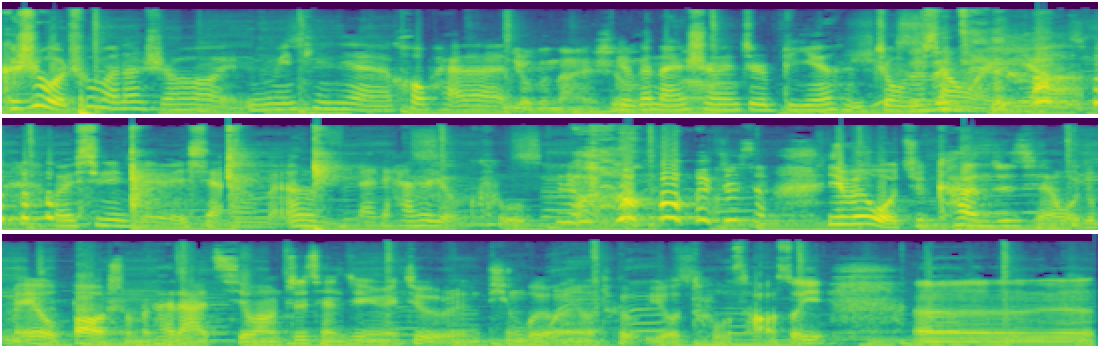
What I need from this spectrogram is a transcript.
可是我出门的时候明明听见后排的有个男生，有个男生就是鼻音很重，像我一样。我心里就有一些嗯嗯，但你还是有哭。然后我就想，因为我去看之前，我就没有抱什么太大期望。之前就因为就有人听过，有人有吐有吐槽，所以，呃，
